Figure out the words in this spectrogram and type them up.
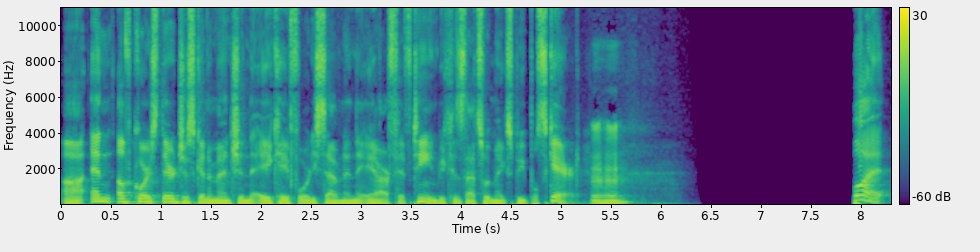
Uh, and of course, they're just going to mention the AK 47 and the AR 15 because that's what makes people scared. Mm-hmm. But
